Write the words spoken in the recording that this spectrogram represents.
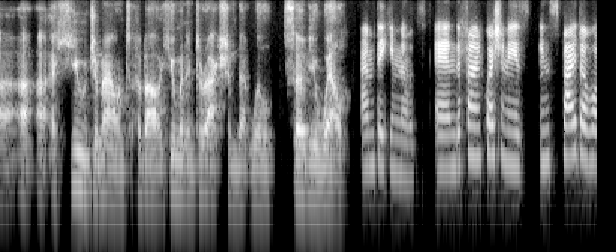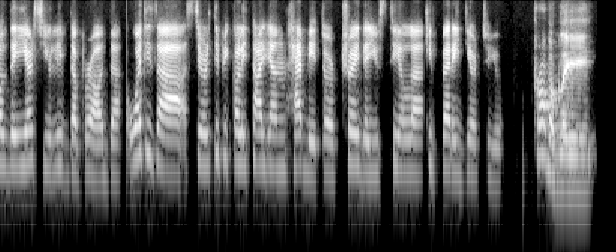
uh, a, a, huge amount about human interaction that will serve you well. I'm taking notes. And the final question is In spite of all the years you lived abroad, what is a stereotypical Italian habit or trait that you still uh, keep very dear to you? Probably,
